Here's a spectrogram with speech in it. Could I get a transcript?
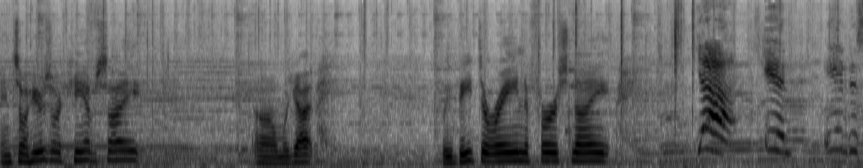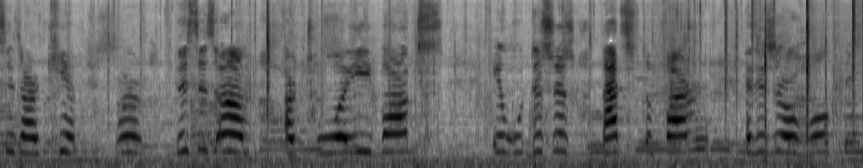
And so here's our campsite. Um, we got. We beat the rain the first night. Yeah, and and this is our camp. Where this is um our toy box, It, this is that's the fire, and this is our whole thing.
